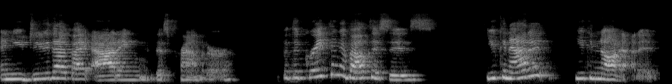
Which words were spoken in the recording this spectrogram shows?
And you do that by adding this parameter. But the great thing about this is you can add it, you can not add it.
